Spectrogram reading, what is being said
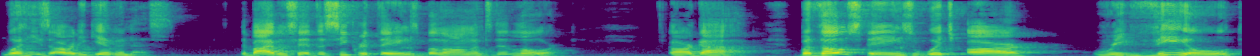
what he's already given us. The Bible said the secret things belong unto the Lord, our God. But those things which are revealed,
